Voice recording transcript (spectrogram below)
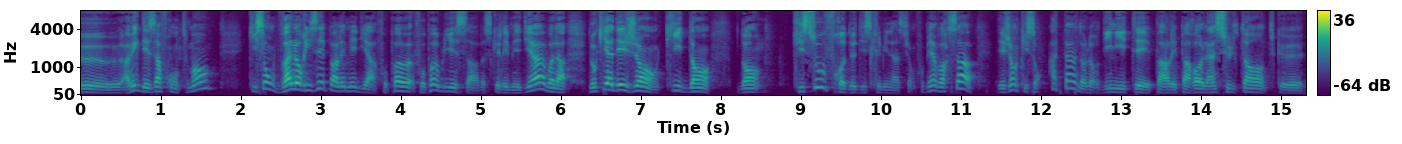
avec des affrontements qui sont valorisés par les médias. Faut pas, faut pas oublier ça, parce que les médias, voilà. Donc il y a des gens qui dans dans qui souffrent de discrimination. Il faut bien voir ça. Des gens qui sont atteints dans leur dignité par les paroles insultantes que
